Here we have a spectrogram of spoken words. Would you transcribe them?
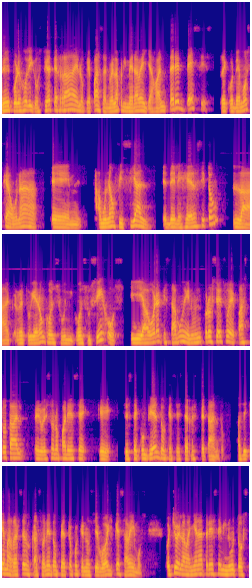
Entonces, por eso digo, estoy aterrada de lo que pasa, no es la primera vez, ya van tres veces. Recordemos que a una, em, a una oficial del ejército la retuvieron con, su, con sus hijos y ahora que estamos en un proceso de paz total, pero eso no parece que se esté cumpliendo, que se esté respetando. Así que amarrarse los calzones, don Petro, porque nos llevó el que sabemos. 8 de la mañana, 13 minutos.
